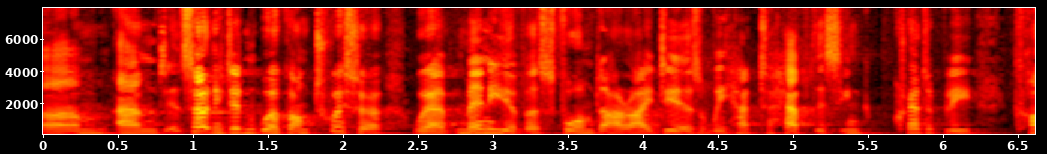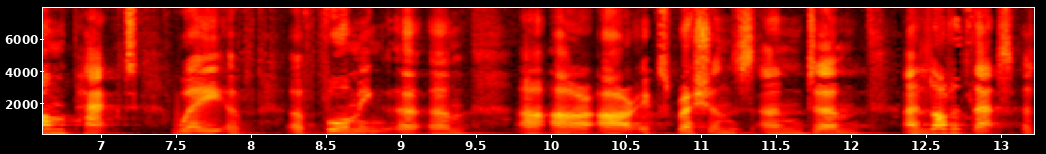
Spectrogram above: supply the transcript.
Um, and it certainly didn't work on Twitter, where many of us formed our ideas, and we had to have this incredibly compact way of, of forming uh, um, our, our, expressions. And um, a lot of that, a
